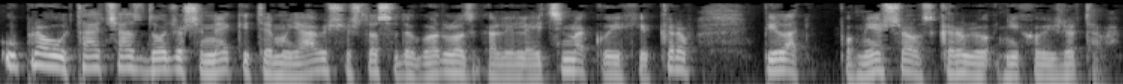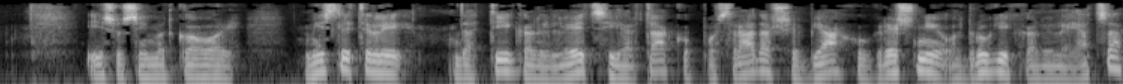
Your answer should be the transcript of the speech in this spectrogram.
Upravo u taj čas dođoše neki te mu javiše što se dogodilo s Galilejcima kojih je krv Pilat pomiješao s krvlju njihovih žrtava. Isus im odgovori, mislite li da ti Galilejci jer tako posradaše bjahu grešniji od drugih Galilejaca?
